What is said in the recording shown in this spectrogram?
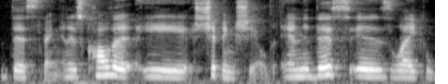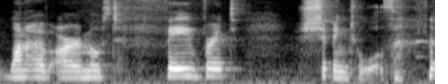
this thing and it's called a, a shipping shield and this is like one of our most favorite shipping tools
